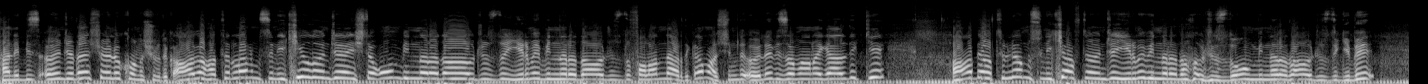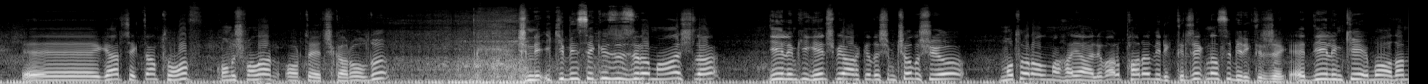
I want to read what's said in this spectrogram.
Hani biz önceden şöyle konuşurduk. Abi hatırlar mısın 2 yıl önce işte 10 bin lira daha ucuzdu, 20 bin lira daha ucuzdu falan derdik ama şimdi öyle bir zamana geldik ki abi hatırlıyor musun 2 hafta önce 20 bin lira daha ucuzdu, 10 bin lira daha ucuzdu gibi eee, gerçekten tuhaf konuşmalar ortaya çıkar oldu. Şimdi 2800 lira maaşla diyelim ki genç bir arkadaşım çalışıyor. Motor alma hayali var. Para biriktirecek. Nasıl biriktirecek? E, diyelim ki bu adam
